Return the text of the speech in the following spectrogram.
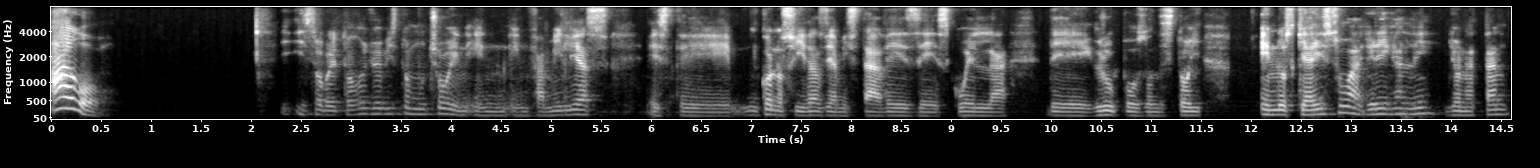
hago? Y, sobre todo yo he visto mucho en, en, familias este, conocidas de amistades, de escuela, de grupos donde estoy, en los que a eso agrégale, Jonathan,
